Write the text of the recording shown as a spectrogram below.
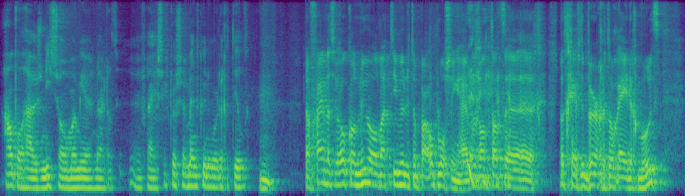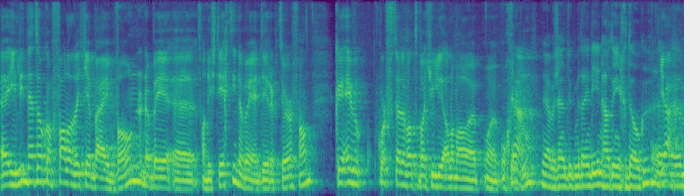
aantal huizen niet zomaar meer naar dat eh, vrije sectorsegment kunnen worden getild. Nou, fijn dat we ook al nu al na 10 minuten een paar oplossingen hebben. Want dat, eh, dat geeft de burger toch enig moed. Eh, je liet net ook al vallen dat je bij Woon, daar ben je, eh, van die stichting, daar ben je directeur van. Kun je even kort vertellen wat, wat jullie allemaal eh, ongeveer doen? Ja, we zijn natuurlijk meteen de inhoud ingedoken. Ja, Ehm,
